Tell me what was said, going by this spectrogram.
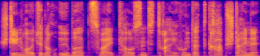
stehen heute noch über 2300 Grabsteine,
